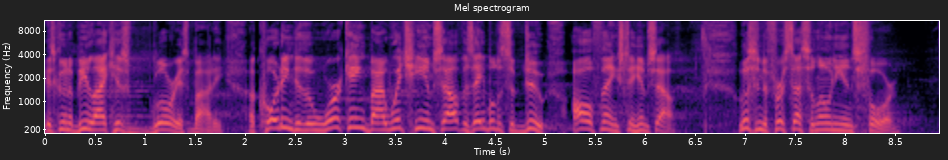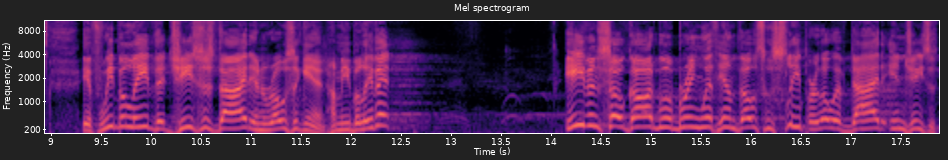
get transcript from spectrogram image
It's going to be like his glorious body, according to the working by which he himself is able to subdue all things to himself. Listen to 1 Thessalonians 4, if we believe that Jesus died and rose again, how many believe it? Even so, God will bring with him those who sleep or those have died in Jesus.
